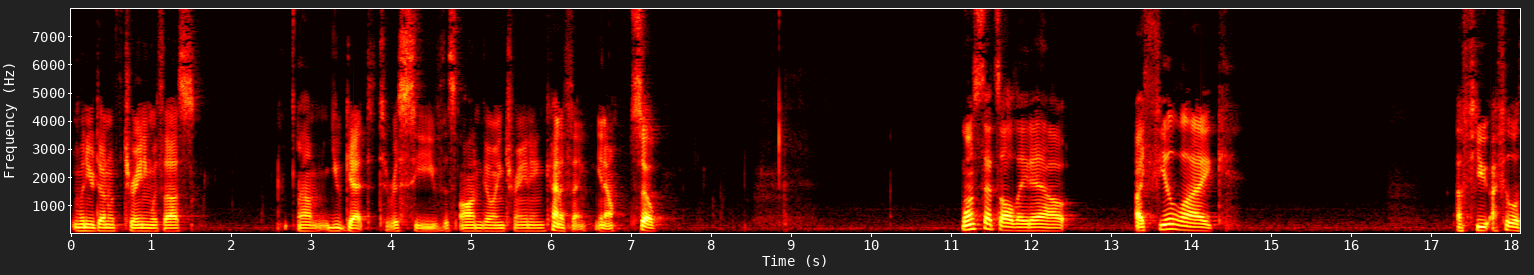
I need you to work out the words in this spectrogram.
when you're done with training with us, um, you get to receive this ongoing training kind of thing, you know. So once that's all laid out, I feel like a few. I feel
